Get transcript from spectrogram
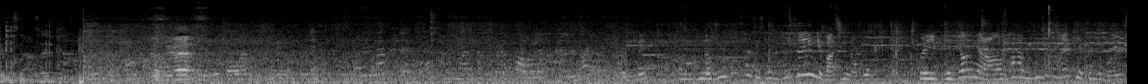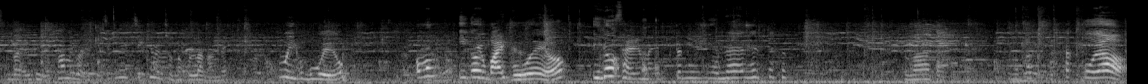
학교 있었지 근데 홈파지 사람 흔들린 게 맞은가 고왜 이 배경이랑 사람이 흔들리면 이렇게 예쁜지 모르겠어 나 이렇게 욕하는 거 이렇게 찍- 찍히면 존나 곤란한데? 어머 이거 뭐예요? 어머 이거, 이거 마이크. 뭐예요? 이거 삶했던 옛날 그만하자. 탔고요.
